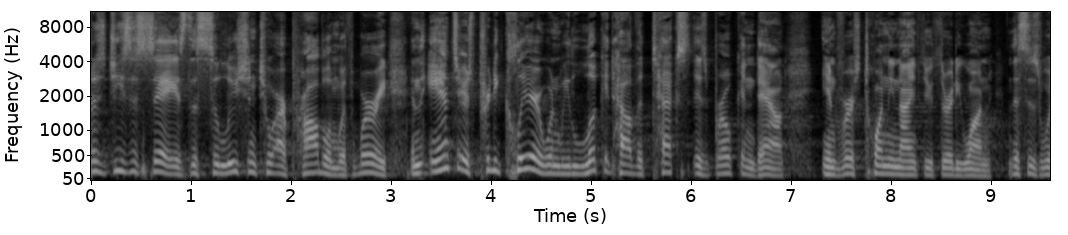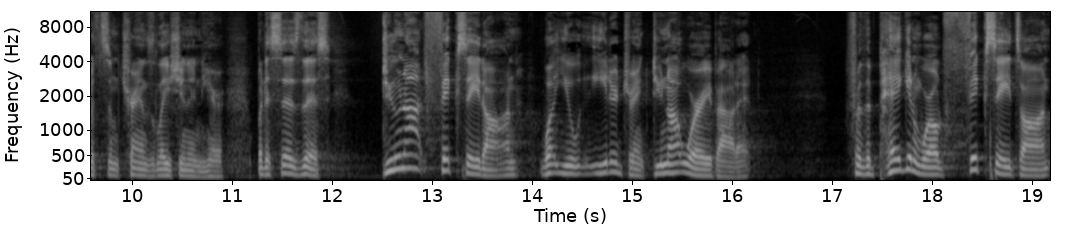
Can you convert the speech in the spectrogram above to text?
does Jesus say is the solution to our problem with worry? And the answer is pretty clear when we look at how the text is broken down in verse 29 through 31. This is with some translation in here, but it says this Do not fixate on what you eat or drink. Do not worry about it. For the pagan world fixates on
